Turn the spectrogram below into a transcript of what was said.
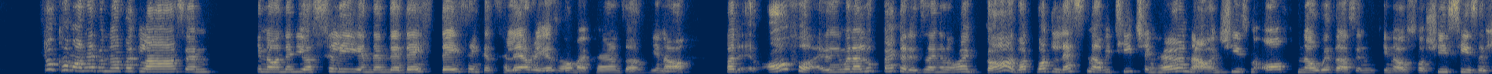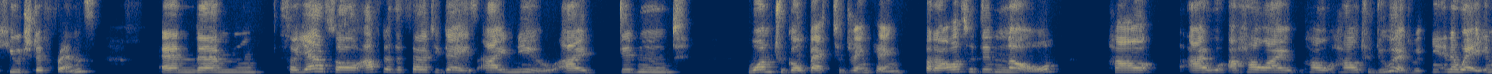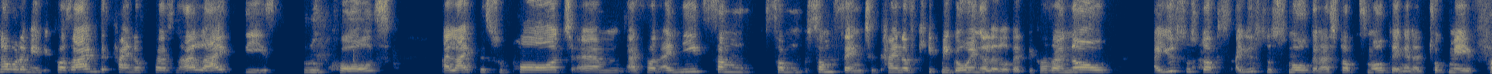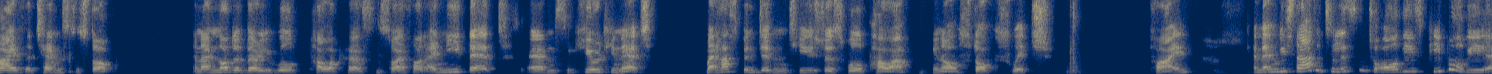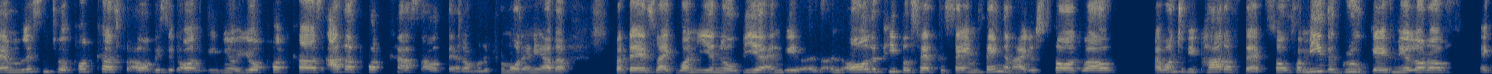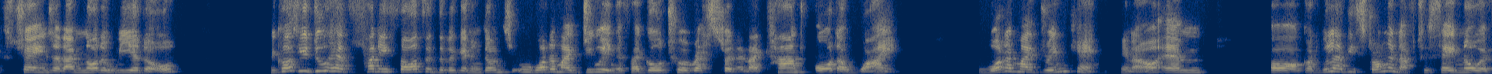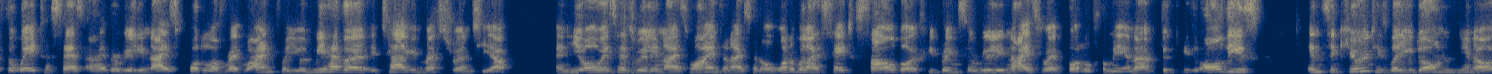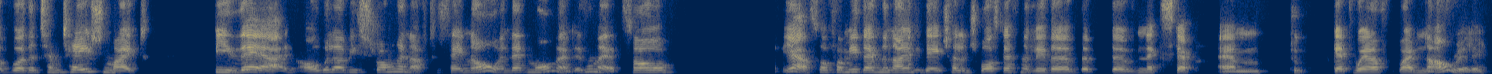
Oh, come on, have another glass. And, you know, and then you're silly. And then they, they, they think it's hilarious. Oh, my parents are, you know, but awful. I mean, when I look back at it, saying, oh my God, what, what lesson are we teaching her now? And she's off now with us. And, you know, so she sees a huge difference. And um, so, yeah, so after the 30 days, I knew I didn't want to go back to drinking, but I also didn't know how I how I how how to do it in a way. You know what I mean? Because I'm the kind of person I like these group calls. I like the support. Um, I thought I need some some something to kind of keep me going a little bit because I know I used to stop. I used to smoke and I stopped smoking, and it took me five attempts to stop. And I'm not a very willpower person, so I thought I need that um, security net. My husband didn't. He just willpower. You know, stop, switch, fine. And then we started to listen to all these people. We um, listened to a podcast, obviously, all you know, your podcast, other podcasts out there. I don't want to promote any other, but there's like one year no beer, and we and all the people said the same thing. And I just thought, well, I want to be part of that. So for me, the group gave me a lot of exchange that I'm not a weirdo. Because you do have funny thoughts at the beginning, don't you? Ooh, what am I doing if I go to a restaurant and I can't order wine? What am I drinking? you know um oh god will i be strong enough to say no if the waiter says i have a really nice bottle of red wine for you and we have an italian restaurant here and he always has really nice wines and i said oh what will i say to salvo if he brings a really nice red bottle for me and I, all these insecurities where you don't you know where the temptation might be there and oh will i be strong enough to say no in that moment isn't it so yeah, so for me, then the 90 day challenge was definitely the, the, the next step um, to get where I'm now, really.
